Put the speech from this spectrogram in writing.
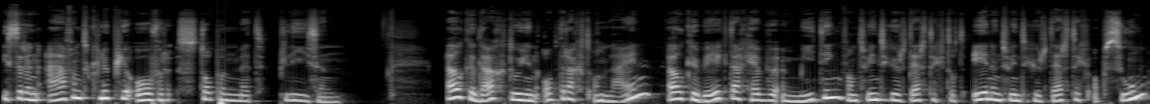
is er een avondclubje over stoppen met pleasen. Elke dag doe je een opdracht online. Elke weekdag hebben we een meeting van 20.30 uur tot 21.30 uur op Zoom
